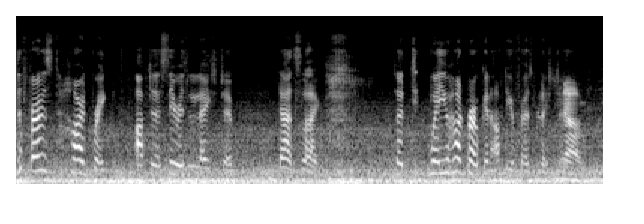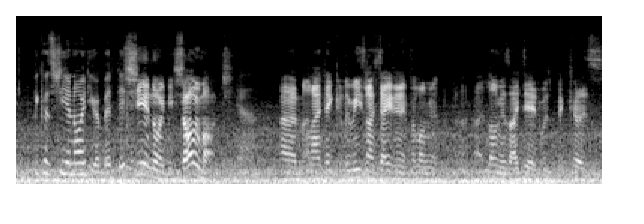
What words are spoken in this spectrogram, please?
the first heartbreak after a serious relationship. That's like. So d- were you heartbroken after your first relationship? no, Because she annoyed you a bit, didn't she she? annoyed me so much. Yeah. Um, and I think the reason I stayed in it for long, uh, long as I did was because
